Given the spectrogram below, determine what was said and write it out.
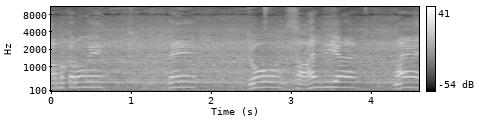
ਕੰਮ ਕਰੋਗੇ ਤੇ ਜੋ ਸਾਹਿਲ ਜੀ ਹੈ ਮੈਂ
